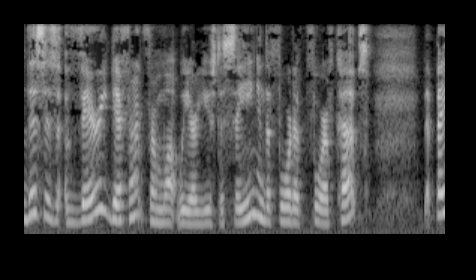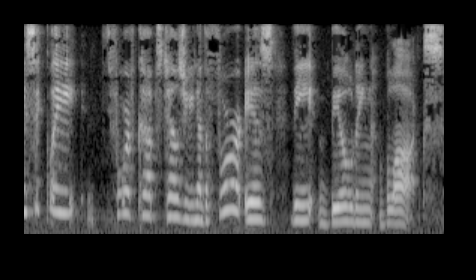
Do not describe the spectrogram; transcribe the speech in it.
this is very different from what we are used to seeing in the Four of, four of Cups. But basically, Four of Cups tells you, you know, the Four is the building blocks.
